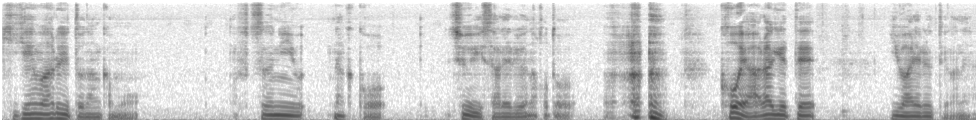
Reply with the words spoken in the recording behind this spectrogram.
機嫌悪いとなんかもう普通になんかこう注意されるようなことを 声荒げて言われるっていうかね。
